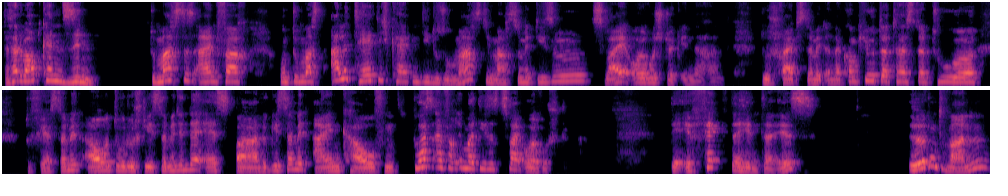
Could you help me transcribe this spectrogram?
Das hat überhaupt keinen Sinn. Du machst es einfach und du machst alle Tätigkeiten, die du so machst, die machst du mit diesem 2-Euro-Stück in der Hand. Du schreibst damit an der Computertastatur, du fährst damit Auto, du stehst damit in der S-Bahn, du gehst damit einkaufen. Du hast einfach immer dieses 2-Euro-Stück. Der Effekt dahinter ist, irgendwann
